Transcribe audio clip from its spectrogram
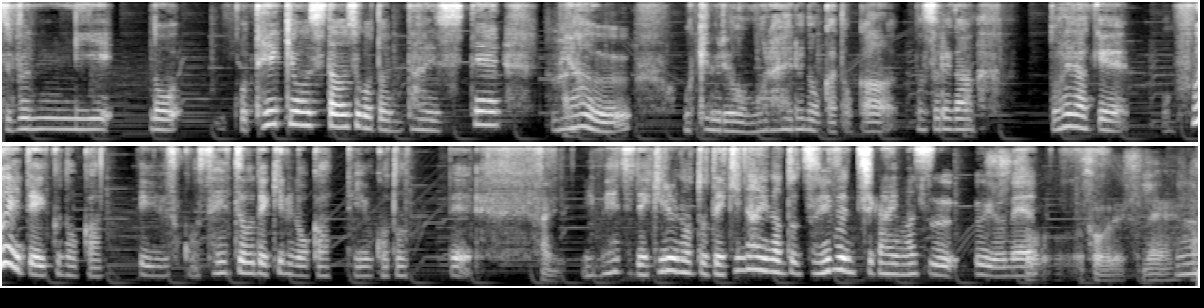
自分にのこう提供したお仕事に対して見合うお給料をもらえるのかとか、それがどれだけ増えていくのかっていう、こう成長できるのかっていうことって、はい、イメージできるのとできないのと随分違いますよね。そうそうですね。はい、な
